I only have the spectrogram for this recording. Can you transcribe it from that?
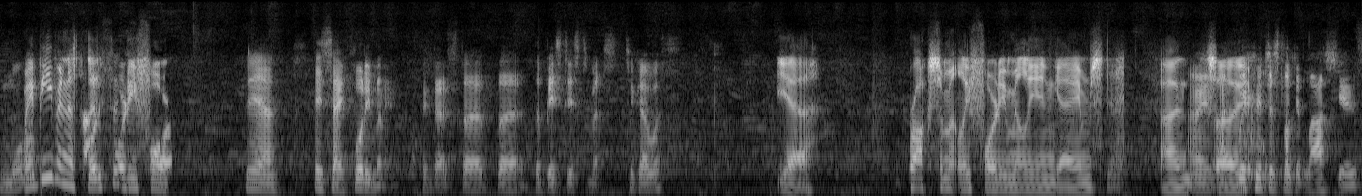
More. maybe even as 44. Yeah. Say forty million. I think that's the, the, the best estimate to go with. Yeah. Approximately 40 million games. Yeah. And I mean, so like, we could just look at last year's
